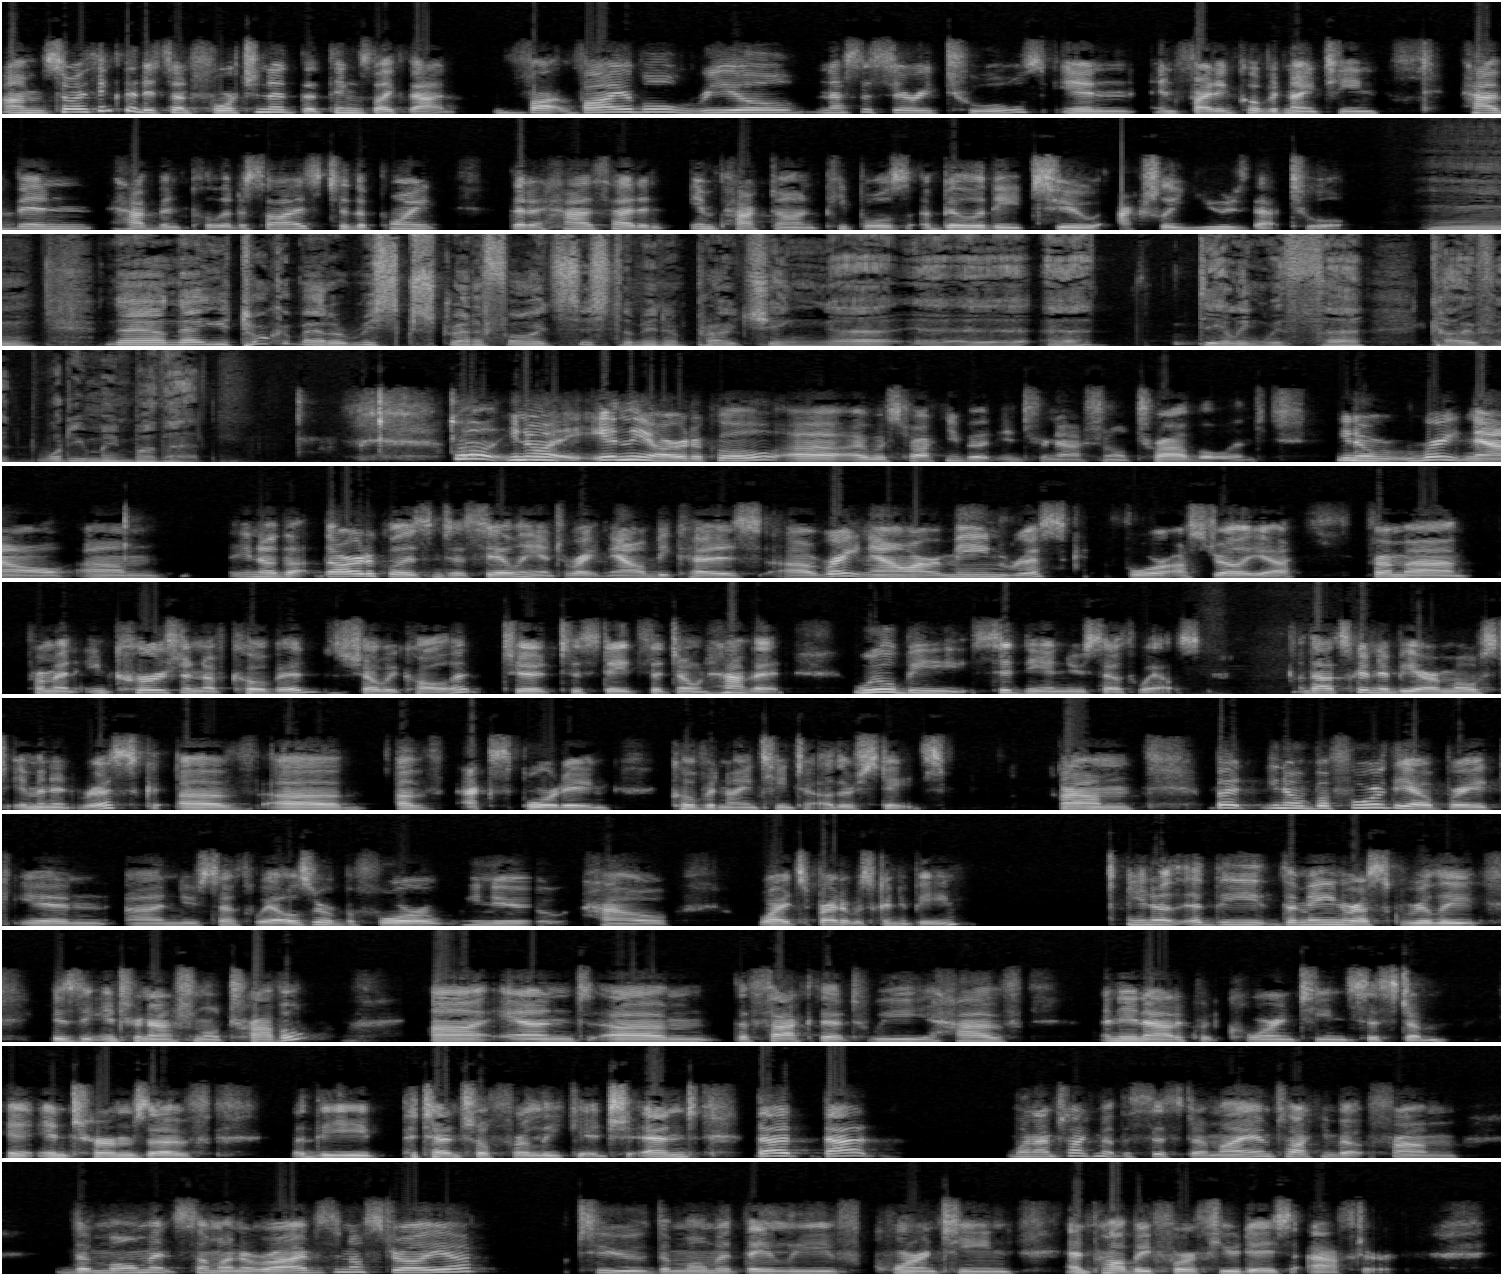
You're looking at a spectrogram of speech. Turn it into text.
Um, so I think that it's unfortunate that things like that, vi- viable, real, necessary tools in in fighting COVID nineteen, have been have been politicized to the point that it has had an impact on people's ability to actually use that tool. Mm. Now, now you talk about a risk stratified system in approaching uh, uh, uh, dealing with uh, COVID. What do you mean by that? Well, you know, in the article, uh, I was talking about international travel, and you know, right now, um, you know, the, the article isn't as salient right now because uh, right now our main risk for Australia from a from an incursion of COVID, shall we call it, to, to states that don't have it, will be Sydney and New South Wales. That's going to be our most imminent risk of uh, of exporting COVID nineteen to other states. Um, but you know, before the outbreak in uh, New South Wales, or before we knew how widespread it was going to be, you know, the the main risk really is the international travel uh, and um, the fact that we have an inadequate quarantine system in, in terms of the potential for leakage, and that that when I'm talking about the system, I am talking about from the moment someone arrives in Australia to the moment they leave quarantine and probably for a few days after.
